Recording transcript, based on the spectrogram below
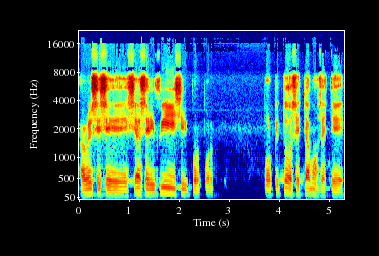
A veces se, se hace difícil por, por, porque todos estamos este,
